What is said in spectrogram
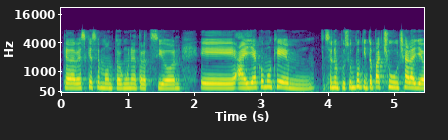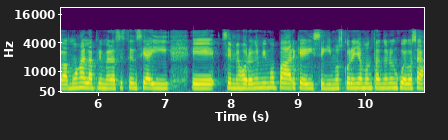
cada vez que se montó en una atracción. Eh, a ella como que mm, se nos puso un poquito pachucha, la llevamos a la primera asistencia y eh, se mejoró en el mismo parque y seguimos con ella montándonos en juego. O sea,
